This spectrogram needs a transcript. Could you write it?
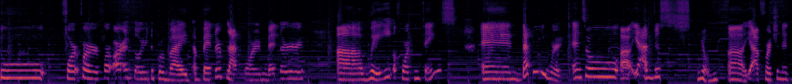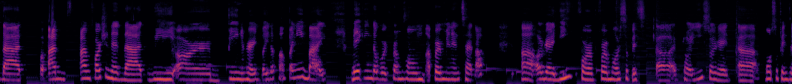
to for for for our employer to provide a better platform better uh, way of working things, and that really worked. And so, uh, yeah, I'm just you know, uh, yeah, fortunate that I'm I'm fortunate that we are being heard by the company by making the work from home a permanent setup uh, already for for most of its uh, employees already uh, most of its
